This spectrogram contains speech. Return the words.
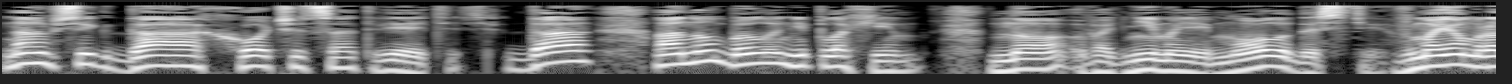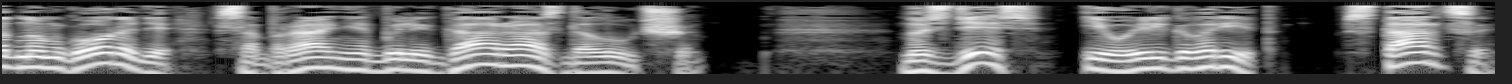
Нам всегда хочется ответить. Да, оно было неплохим, но в одни моей молодости, в моем родном городе, собрания были гораздо лучше. Но здесь Иоиль говорит, «Старцы,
